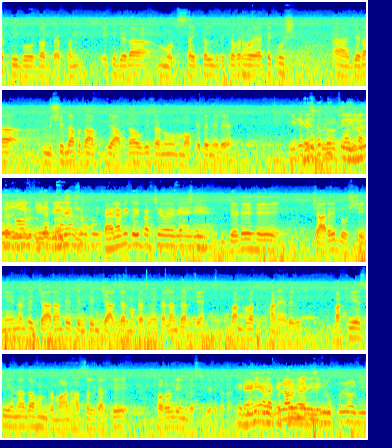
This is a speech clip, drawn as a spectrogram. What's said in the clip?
32 ਬੋਰ ਦਾ ਵੈਪਨ ਇੱਕ ਜਿਹੜਾ ਮੋਟਰਸਾਈਕਲ ਰਿਕਵਰ ਹੋਇਆ ਤੇ ਕੁਝ ਜਿਹੜਾ ਨਸ਼ੀਲਾ ਪਦਾਰਥ ਜਾਪਦਾ ਉਹ ਵੀ ਸਾਨੂੰ ਮੌਕੇ ਤੇ ਮਿਲਿਆ। ਪਹਿਲਾਂ ਵੀ ਕੋਈ ਪਰਚੇ ਹੋਏ ਹੋਏ ਆ ਜੀ ਜਿਹੜੇ ਇਹ ਚਾਰੇ ਦੋਸ਼ੀ ਨੇ ਇਹਨਾਂ ਦੇ ਚਾਰਾਂ ਤੇ ਤਿੰਨ ਤਿੰਨ ਚਾਰ ਚਾਰ ਮੁਕੱਦਮੇ ਪਹਿਲਾਂ ਦਰਜ ਹੈ ਵੱਖ-ਵੱਖ ਥਾਣਿਆਂ ਦੇ ਵਿੱਚ ਬਾਕੀ ਅਸੀਂ ਇਹਨਾਂ ਦਾ ਹੁਣ ਰਿਮਾਂਡ ਹਾਸਲ ਕਰਕੇ ਥੋਰੋਲੀ ਇਨਵੈਸਟੀਗੇਟ ਕਰਾਂਗੇ ਇਹ ਰਹਿਣੇ ਵਾਲਾ ਕਿੱਥੇ ਵੀ ਦਾ? ਕਿਸੇ ਗਰੁੱਪ ਨਾਲ ਜੀ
